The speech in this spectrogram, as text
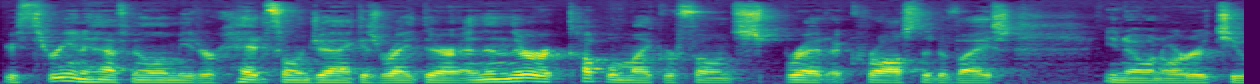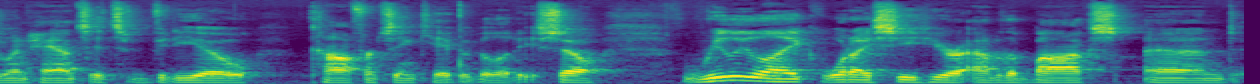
Your three and a half millimeter headphone jack is right there, and then there are a couple microphones spread across the device, you know, in order to enhance its video conferencing capability. So, really like what I see here out of the box, and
